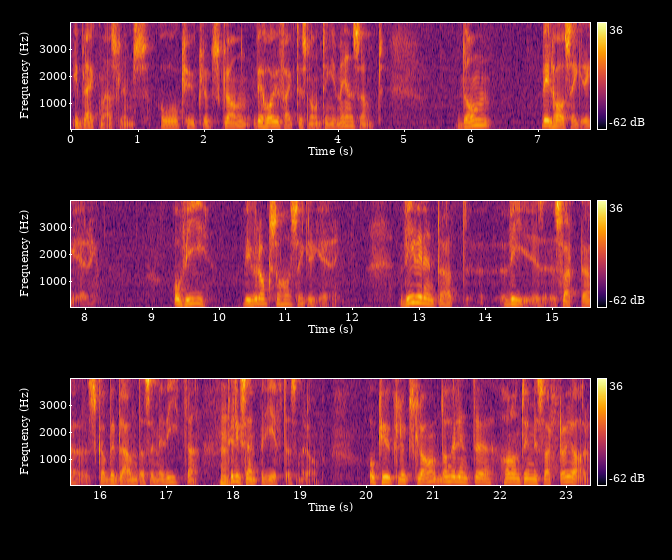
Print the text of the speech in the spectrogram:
i Black Muslims och Ku Klux Klan. Vi har ju faktiskt någonting gemensamt. De vill ha segregering. Och vi, vi vill också ha segregering. Vi vill inte att vi svarta ska beblanda sig med vita. Mm. Till exempel gifta sig med dem. Och Ku Klux Klan, de vill inte ha någonting med svarta att göra.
